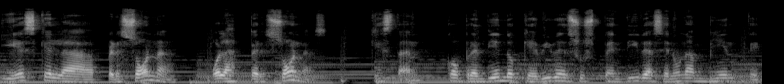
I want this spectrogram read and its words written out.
Y es que la persona o las personas que están comprendiendo que viven suspendidas en un ambiente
